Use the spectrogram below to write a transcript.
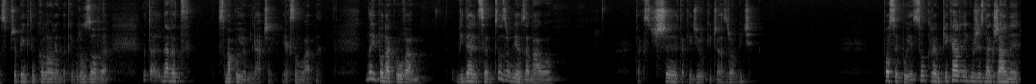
z przepięknym kolorem, takie brązowe, no to nawet smakują inaczej, jak są ładne. No i ponakłuwam widelcem, co zrobiłem za mało. Tak z trzy takie dziurki trzeba zrobić. Posypuję cukrem. Piekarnik już jest nagrzany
